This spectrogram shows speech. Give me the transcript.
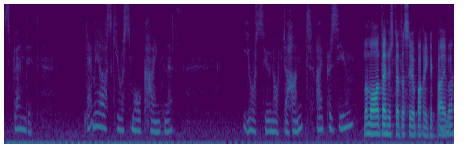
Splendid. Let me ask you a small kindness. You're soon off to hunt, I presume? No mä oon tehnyt sitä tässä jo parikin päivää.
